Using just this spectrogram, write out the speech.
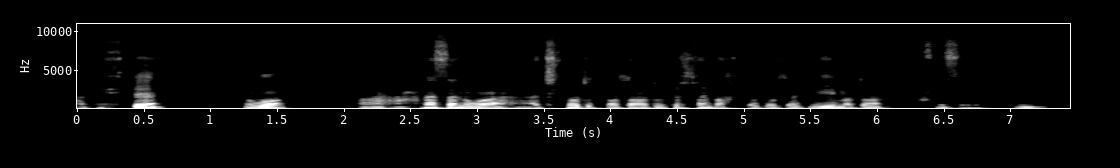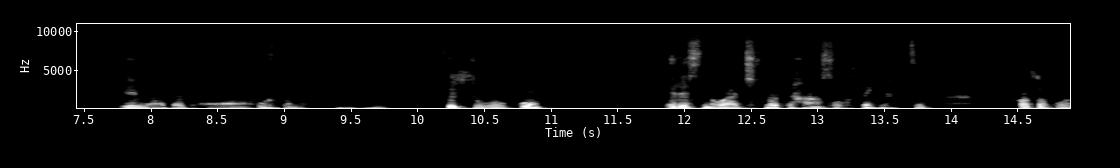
А гэхдээ нөгөө анханасаа нөгөө ажилтнуудад болоод удирдлагын багт бол яг ийм одоо төвшний сургалтын ийм одоо үр дүн төсөөлөл өгөөгүй. Дээрээс нь нөгөө ажилтнуудынхаа сургалтын хэрэгцээг тодорхойлоогүй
